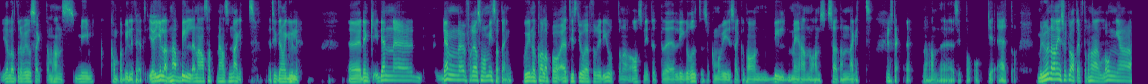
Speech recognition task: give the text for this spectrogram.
jag låter det vara osagt om hans meme-kompabilitet. Jag gillar den här bilden när han satt med hans nugget. Jag tyckte den var gullig. Eh, Den, den, eh, den, för er som har missat den, gå in och kolla på ett historia för idioterna. Avsnittet eh, ligger ute så kommer vi säkert ha en bild med han och hans söta nugget Just det. eh, när han eh, sitter och eh, äter. Men då undrar ni såklart efter den här långa,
